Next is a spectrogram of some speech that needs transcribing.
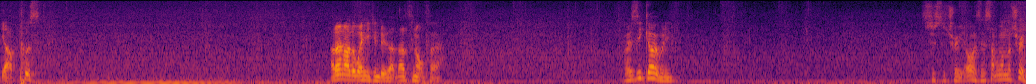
Yeah, puss. I don't know the way he can do that. That's not fair. Where does he go when he... It's just a tree. Oh, is there something on the tree?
